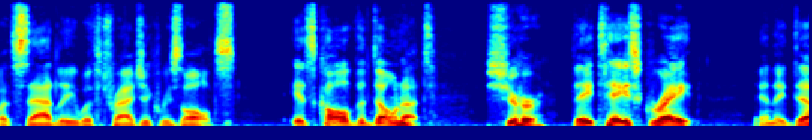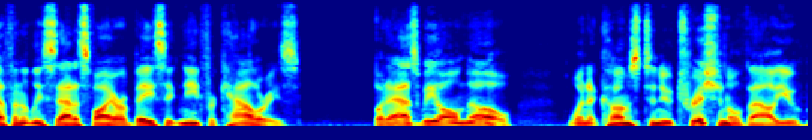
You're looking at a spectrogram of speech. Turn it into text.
but sadly with tragic results. It's called the donut. Sure, they taste great, and they definitely satisfy our basic need for calories. But as we all know, when it comes to nutritional value,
